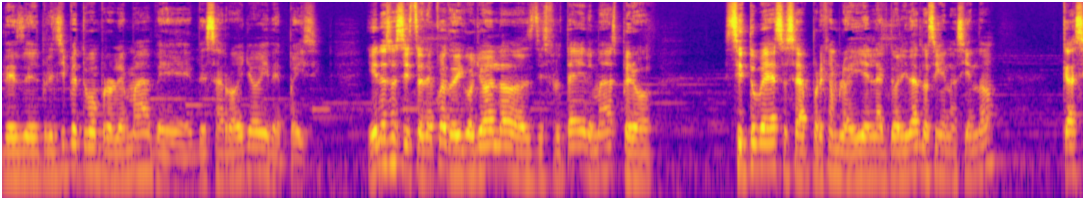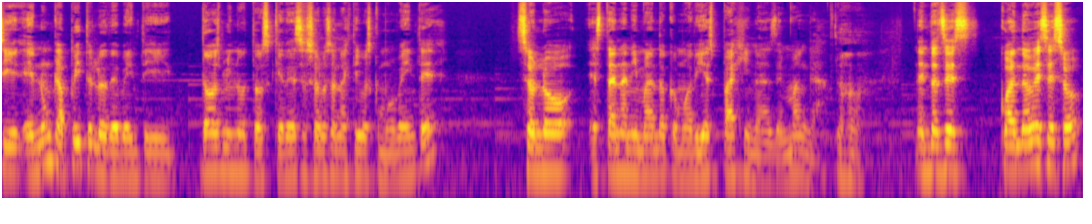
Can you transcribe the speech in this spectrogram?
Desde el principio tuvo un problema de desarrollo y de pacing. Y en eso sí estoy de acuerdo. Digo, yo los disfruté y demás, pero si tú ves, o sea, por ejemplo, y en la actualidad lo siguen haciendo, casi en un capítulo de 22 minutos, que de esos solo son activos como 20, solo están animando como 10 páginas de manga. Ajá. Entonces, cuando ves eso,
